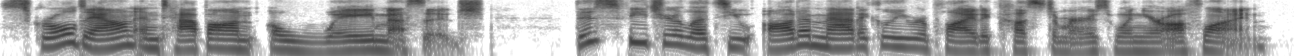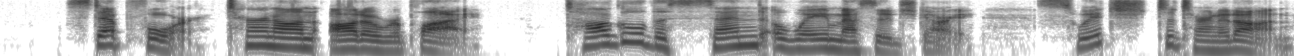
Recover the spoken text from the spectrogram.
Scroll down and tap on Away Message. This feature lets you automatically reply to customers when you're offline. Step 4. Turn on Auto Reply. Toggle the Send Away Message guy. Switch to turn it on.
